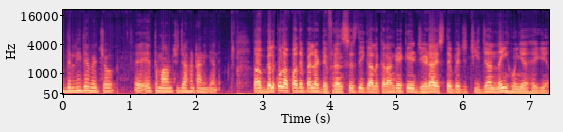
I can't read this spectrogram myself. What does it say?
ਦਿੱਲੀ ਦੇ ਵਿੱਚੋਂ ਇਹ ਇਹ तमाम ਚੀਜ਼ਾਂ ਹਟਾਣੀਆਂ ਨੇ ਅ, ਬਿਲਕੁਲ ਆਪਾਂ ਤੇ ਪਹਿਲਾਂ ਡਿਫਰੈਂਸਸ ਦੀ ਗੱਲ ਕਰਾਂਗੇ ਕਿ ਜਿਹੜਾ ਇਸ ਦੇ ਵਿੱਚ ਚੀਜ਼ਾਂ ਨਹੀਂ ਹੋਈਆਂ ਹੈਗੀਆਂ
